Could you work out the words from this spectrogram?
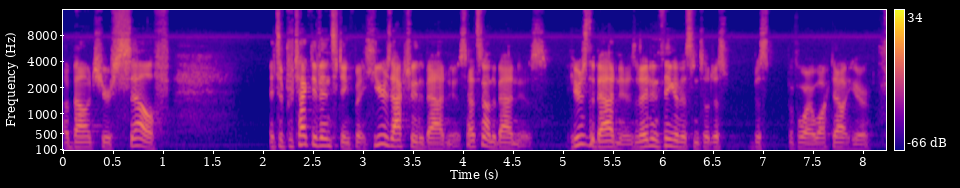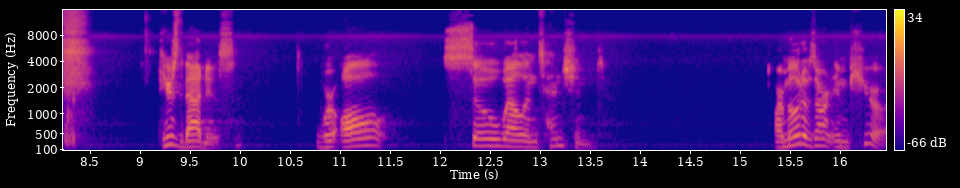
about yourself. It's a protective instinct, but here's actually the bad news. That's not the bad news. Here's the bad news, and I didn't think of this until just, just before I walked out here. Here's the bad news we're all so well intentioned. Our motives aren't impure.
